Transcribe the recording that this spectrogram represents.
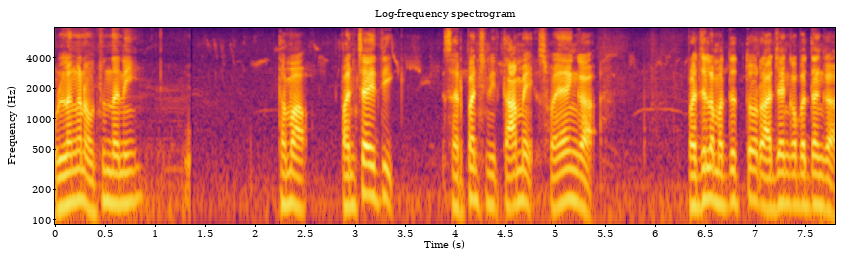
ఉల్లంఘన అవుతుందని తమ పంచాయతీ సర్పంచ్ని తామే స్వయంగా ప్రజల మద్దతుతో రాజ్యాంగబద్ధంగా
